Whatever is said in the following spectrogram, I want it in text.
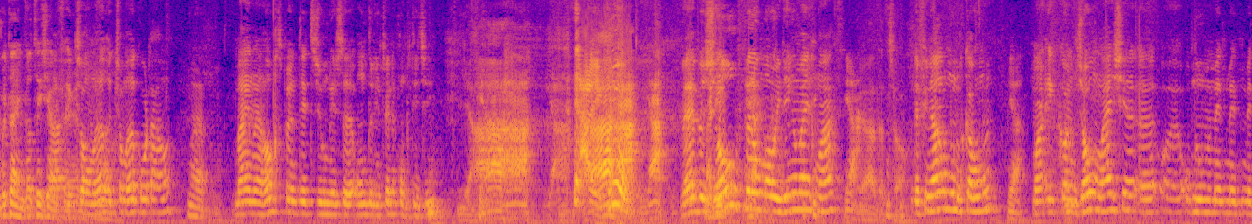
Martijn, wat is jouw Ja, ik, zal hem heel, ik zal hem heel kort houden. Maar, Mijn eh, hoogtepunt dit seizoen is de onder 23 competitie. Ja, ja, Ja, ik kom. ja, We hebben Maar zoveel ja. mooie dingen meegemaakt. ja, ja, dat zal. De finale moet nog komen. ja. Maar ik kan zo'n lijstje eh, eh, opnoemen met, met, met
